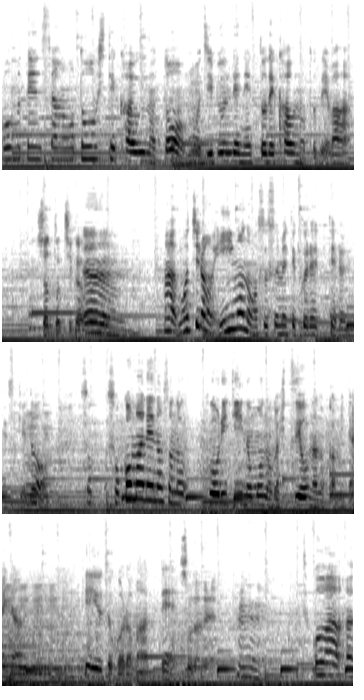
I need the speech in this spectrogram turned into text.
工務店さんを通して買うのと、もう自分でネットで買うのとでは、ちょっと違ううん。ね、まあもちろんいいものを勧めてくれてるんですけど、うんそそこまでのそのクオリティのものが必要なのかみたいな、っていうところもあって、そうだね。うん、そこはあの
